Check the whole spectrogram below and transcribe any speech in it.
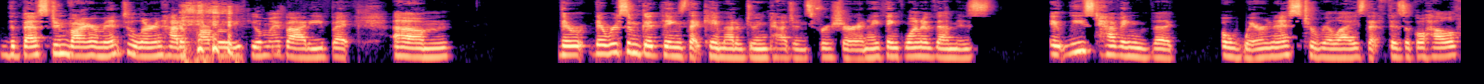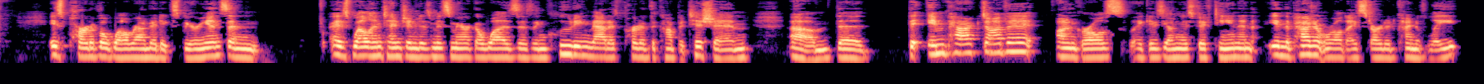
the best environment to learn how to properly fuel my body. But um, there there were some good things that came out of doing pageants for sure. And I think one of them is at least having the awareness to realize that physical health is part of a well-rounded experience and as well intentioned as Miss America was, as including that as part of the competition, um, the the impact of it on girls like as young as 15 and in the pageant world i started kind of late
